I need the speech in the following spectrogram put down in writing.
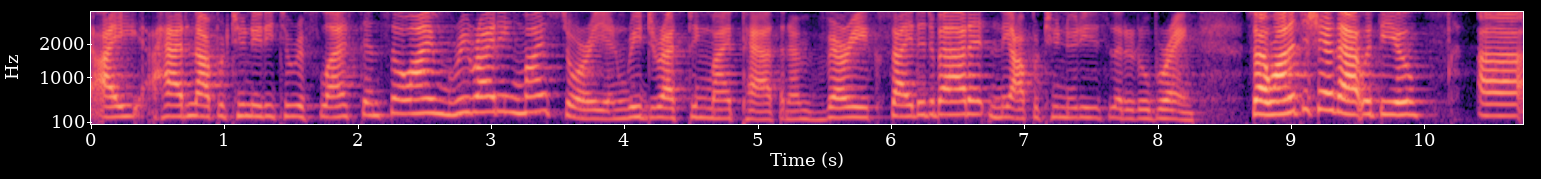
I had an opportunity to reflect. And so I'm rewriting my story and redirecting my path. And I'm very excited about it and the opportunities that it'll bring. So I wanted to share that with you. Uh,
